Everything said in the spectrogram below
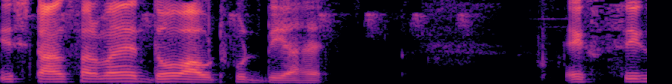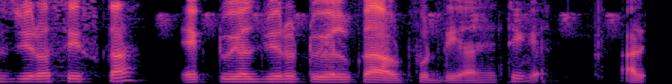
इस ट्रांसफार्मर में दो आउटपुट दिया है। एक सिक्स ज़ीरो, सिक्स का, एक ट्वेल्व ज़ीरो, ट्वेल्व का आउटपुट दिया है। ठीक है। और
